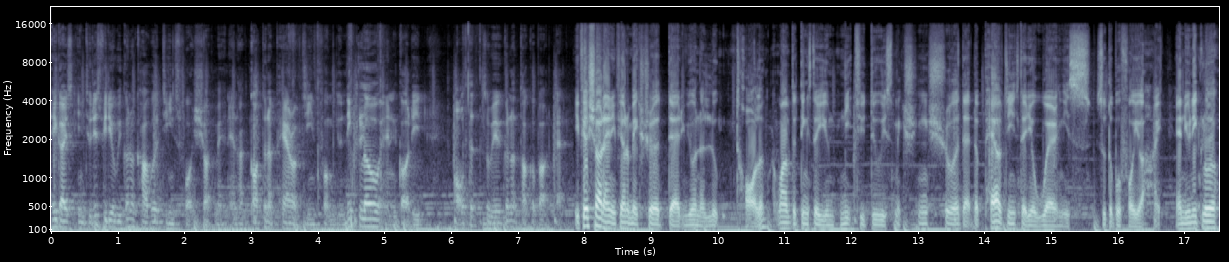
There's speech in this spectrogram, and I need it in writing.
Hey guys, in today's video we're gonna cover jeans for short man and I've gotten a pair of jeans from Uniqlo and got it altered so we're gonna talk about that. If you're short and if you want to make sure that you want to look taller, one of the things that you need to do is making sure that the pair of jeans that you're wearing is suitable for your height. And Uniqlo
